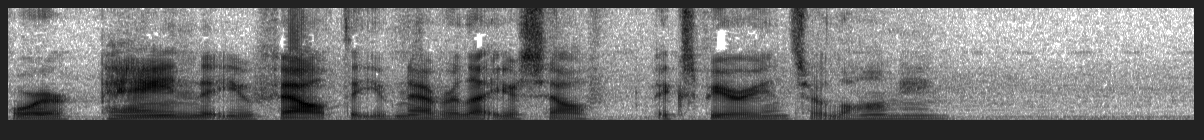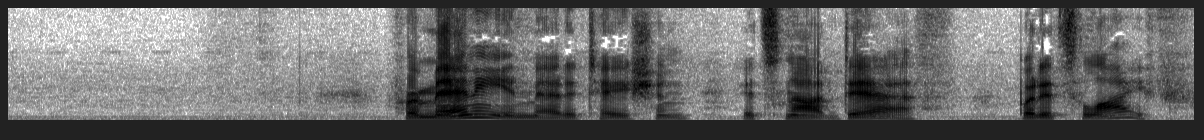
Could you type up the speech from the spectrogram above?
or pain that you felt that you've never let yourself experience, or longing. For many in meditation, it's not death, but it's life.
